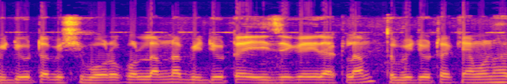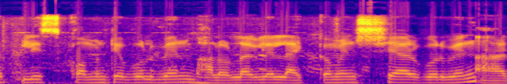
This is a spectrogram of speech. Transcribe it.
ভিডিওটা বেশি বড় করলাম না, ভিডিওটা এই জায়গায় রাখলাম। তো ভিডিওটা কেমন হয় প্লিজ কমেন্টে বলবেন। ভালো লাগলে লাইক কমেন্ট শেয়ার করবেন। আর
